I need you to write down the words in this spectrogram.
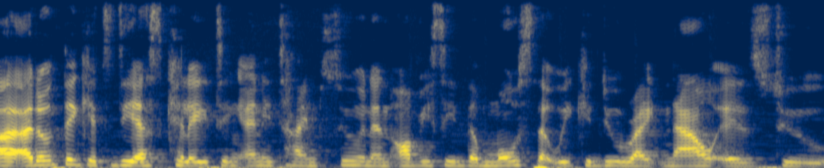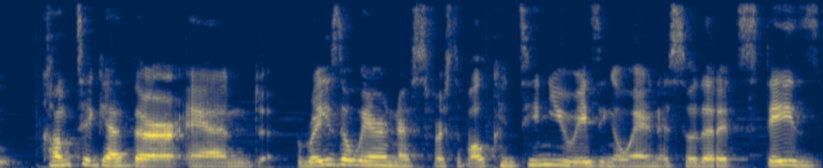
I don't think it's de-escalating anytime soon. And obviously, the most that we could do right now is to come together and raise awareness. First of all, continue raising awareness so that it stays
